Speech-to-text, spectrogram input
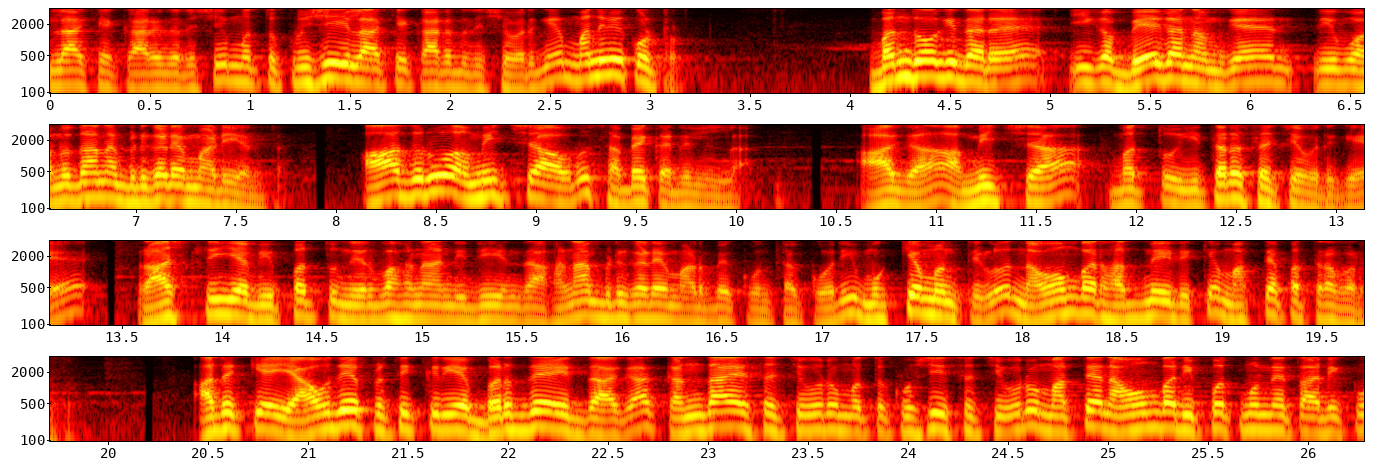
ಇಲಾಖೆ ಕಾರ್ಯದರ್ಶಿ ಮತ್ತು ಕೃಷಿ ಇಲಾಖೆ ಕಾರ್ಯದರ್ಶಿಯವರಿಗೆ ಮನವಿ ಕೊಟ್ಟರು ಬಂದು ಹೋಗಿದ್ದಾರೆ, ಈಗ ಬೇಗ ನಮಗೆ ನೀವು ಅನುದಾನ ಬಿಡುಗಡೆ ಮಾಡಿ ಅಂತ. ಆದರೂ ಅಮಿತ್ ಶಾ ಅವರು ಸಭೆ ಕರೀಲಿಲ್ಲ. ಆಗ ಅಮಿತ್ ಶಾ ಮತ್ತು ಇತರ ಸಚಿವರಿಗೆ ರಾಷ್ಟ್ರೀಯ ವಿಪತ್ತು ನಿರ್ವಹಣಾ ನಿಧಿಯಿಂದ ಹಣ ಬಿಡುಗಡೆ ಮಾಡಬೇಕು ಅಂತ ಕೋರಿ ಮುಖ್ಯಮಂತ್ರಿಗಳು ನವೆಂಬರ್ ಹದಿನೈದಕ್ಕೆ ಮತ್ತೆ ಪತ್ರ ಬರೆದರು. ಅದಕ್ಕೆ ಯಾವುದೇ ಪ್ರತಿಕ್ರಿಯೆ ಬರದೇ ಇದ್ದಾಗ ಕಂದಾಯ ಸಚಿವರು ಮತ್ತು ಕೃಷಿ ಸಚಿವರು ಮತ್ತೆ ನವೆಂಬರ್ ಇಪ್ಪತ್ತ್ಮೂರನೇ ತಾರೀಕು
